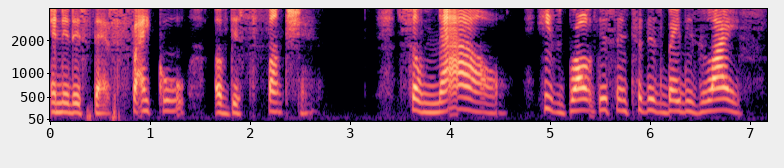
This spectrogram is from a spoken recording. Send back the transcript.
And it is that cycle of dysfunction. So now he's brought this into this baby's life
